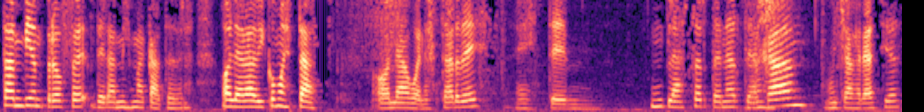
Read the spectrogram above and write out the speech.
también profe de la misma cátedra. Hola Gaby, ¿cómo estás? Hola, buenas tardes. Este, un placer tenerte acá. Muchas gracias.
